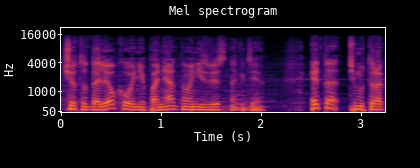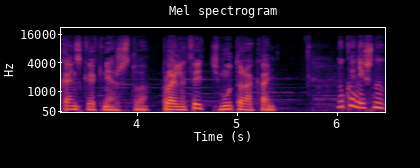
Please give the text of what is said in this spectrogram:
Чего-то далекого, непонятного, неизвестно где. Это Тимутараканьское княжество. Правильно ответ Тимутаракань. Ну, конечно,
